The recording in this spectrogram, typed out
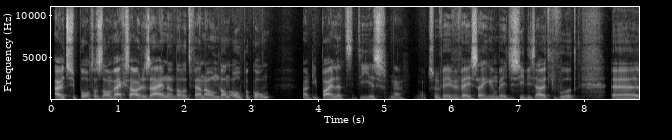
uitsupporters dan weg zouden zijn en dat het Van Home dan open kon. Nou, die pilot die is nou, op zijn VVV zeg ik een beetje cynisch uitgevoerd. Eh,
